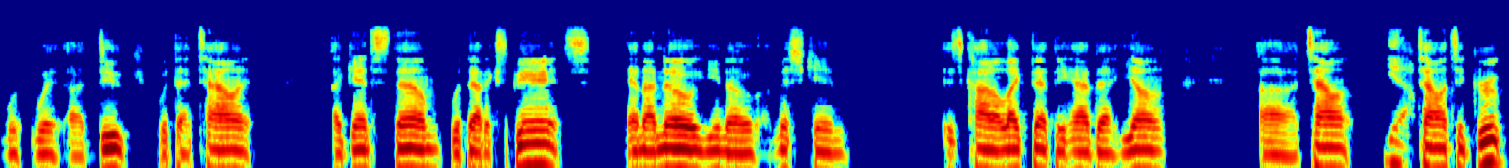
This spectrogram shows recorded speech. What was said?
with, with uh, Duke with that talent against them with that experience. And I know, you know, Michigan is kind of like that. They have that young, uh, talent yeah, talented group.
